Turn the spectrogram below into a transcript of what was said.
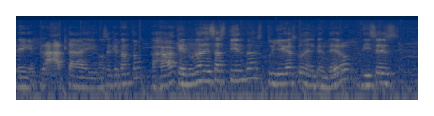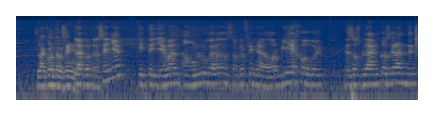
de plata y no sé qué tanto. Ajá. Que en una de esas tiendas tú llegas con el tendero, dices La contraseña. la contraseña y te llevan a un lugar donde está un refrigerador viejo, güey, de esos blancos grandes,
